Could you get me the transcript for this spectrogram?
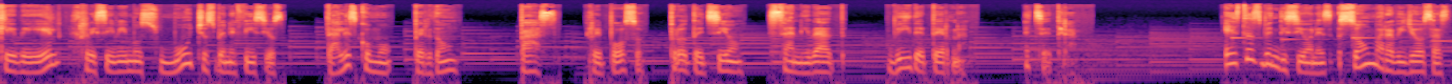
que de Él recibimos muchos beneficios, tales como perdón, paz, reposo, protección, sanidad, vida eterna, etc. Estas bendiciones son maravillosas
